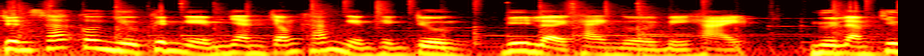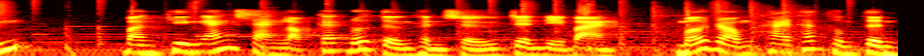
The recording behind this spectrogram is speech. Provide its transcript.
trinh sát có nhiều kinh nghiệm nhanh chóng khám nghiệm hiện trường, ghi lời khai người bị hại, người làm chứng. Ban chuyên án sàng lọc các đối tượng hình sự trên địa bàn, mở rộng khai thác thông tin.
